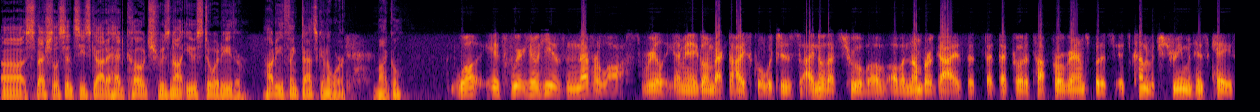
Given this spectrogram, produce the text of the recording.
uh, especially since he's got a head coach who's not used to it either? How do you think that's going to work, Michael? Well, it's weird. You know, he has never lost, really. I mean, going back to high school, which is I know that's true of, of, of a number of guys that, that that go to top programs, but it's it's kind of extreme in his case.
